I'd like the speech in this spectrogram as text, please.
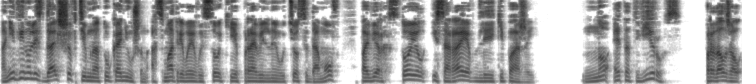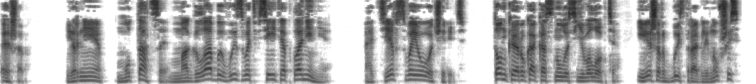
Они двинулись дальше в темноту конюшен, осматривая высокие правильные утесы домов поверх стоил и сараев для экипажей. Но этот вирус, продолжал Эшер, вернее, мутация, могла бы вызвать все эти отклонения. А те, в свою очередь. Тонкая рука коснулась его локтя, и Эшер, быстро оглянувшись,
